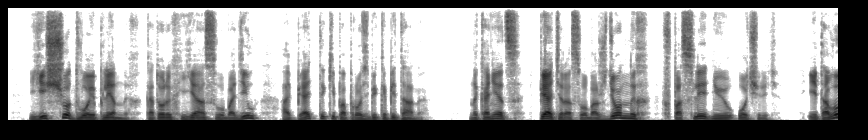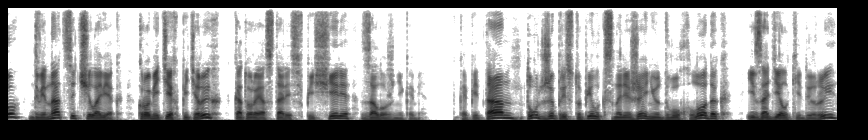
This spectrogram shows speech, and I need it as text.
— еще двое пленных, которых я освободил, опять-таки по просьбе капитана. Наконец, пятеро освобожденных в последнюю очередь. Итого 12 человек, кроме тех пятерых, которые остались в пещере заложниками. Капитан тут же приступил к снаряжению двух лодок и заделке дыры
